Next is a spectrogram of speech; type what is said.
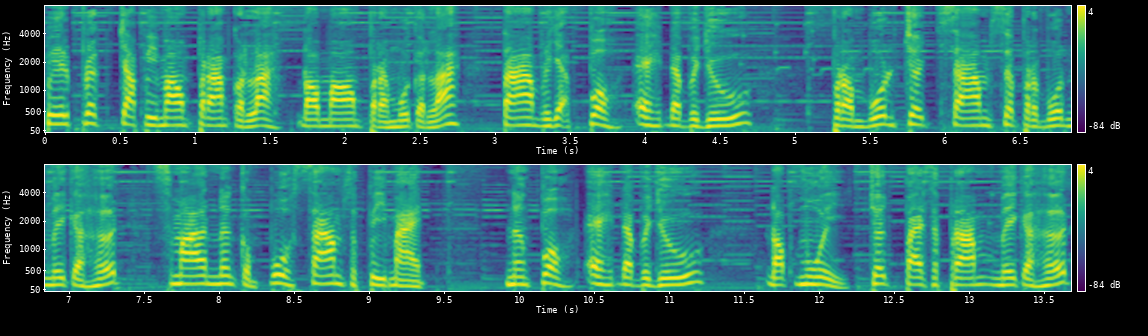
ពេលព្រឹកចាប់ពីម៉ោង5កន្លះដល់ម៉ោង6កន្លះតាមរយៈប៉ុស SW 9.39 MHz ស្មើនឹងកម្ពស់ 32m និងប៉ុស SW 11.85 MHz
